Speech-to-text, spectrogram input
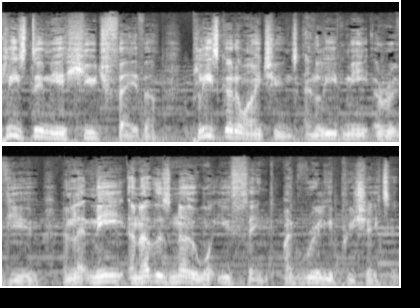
Please do me a huge favour. Please go to iTunes and leave me a review and let me and others know what you think. I'd really appreciate it.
